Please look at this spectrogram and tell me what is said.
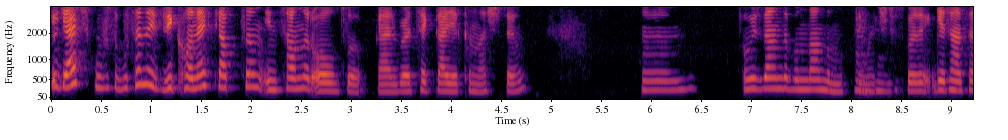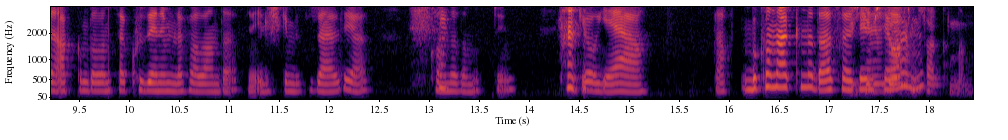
Yo, gerçi bu, bu sene reconnect yaptığım insanlar oldu. Yani böyle tekrar yakınlaştığım. Um, o yüzden de bundan da mutluyum açıkçası. Böyle geçen sene aklımda olan mesela kuzenimle falan da yani ilişkimiz düzeldi ya. Bu konuda da mutluyum. Yo yeah. Bu konu hakkında daha söyleyeceğim bir şey var mı? hakkında mı?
